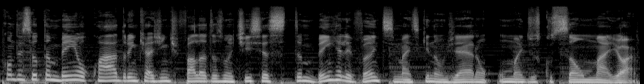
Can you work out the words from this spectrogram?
Aconteceu também o quadro em que a gente fala das notícias também relevantes, mas que não geram uma discussão maior.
